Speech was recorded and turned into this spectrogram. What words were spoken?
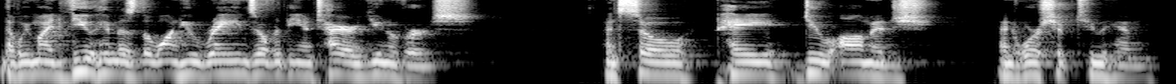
that we might view him as the one who reigns over the entire universe, and so pay due homage and worship to him.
